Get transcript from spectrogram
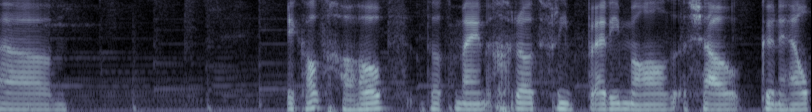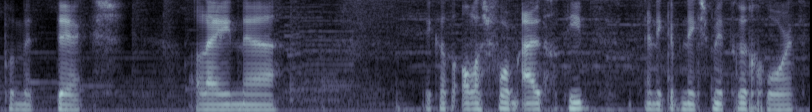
Um, ik had gehoopt dat mijn grote vriend al zou kunnen helpen met decks. Alleen, uh, ik had alles voor hem uitgetypt en ik heb niks meer teruggehoord.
